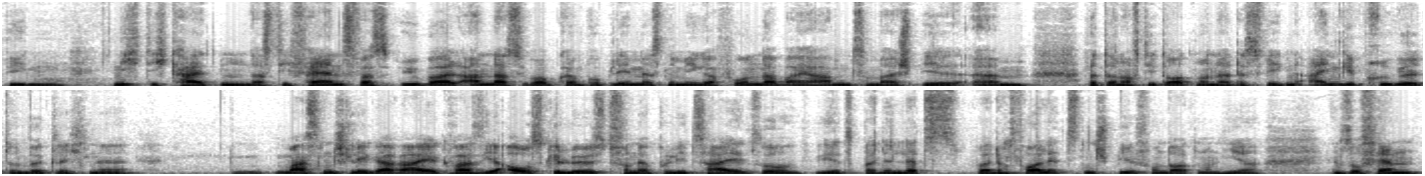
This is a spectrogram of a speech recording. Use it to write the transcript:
wegen Nichtigkeiten, dass die Fans, was überall anders überhaupt kein Problem ist, eine Megafon dabei haben zum Beispiel, ähm, wird dann auf die Dortmunder deswegen eingeprügelt und wirklich eine Massenschlägerei quasi ausgelöst von der Polizei, so wie jetzt bei, den Letzt-, bei dem vorletzten Spiel von Dortmund hier. Insofern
